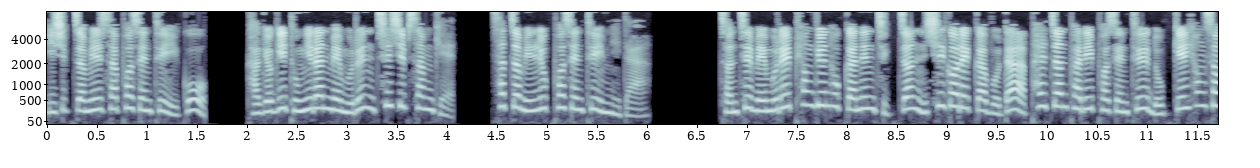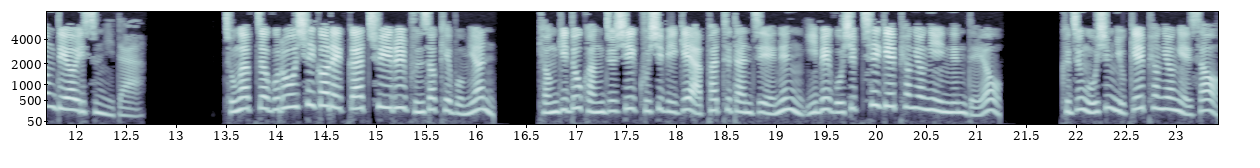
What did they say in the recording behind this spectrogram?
20.14%이고 가격이 동일한 매물은 73개, 4.16%입니다. 전체 매물의 평균 호가는 직전 실거래가보다 8.82% 높게 형성되어 있습니다. 종합적으로 실거래가 추이를 분석해보면 경기도 광주시 92개 아파트 단지에는 257개 평형이 있는데요. 그중 56개 평형에서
